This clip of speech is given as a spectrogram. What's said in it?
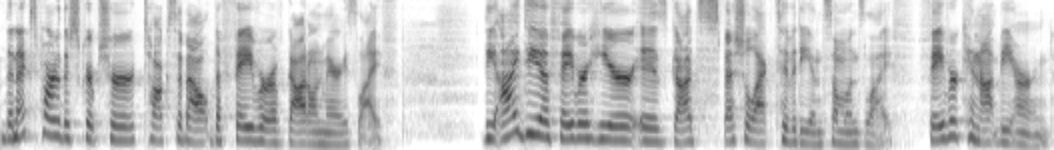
The next part of the scripture talks about the favor of God on Mary's life. The idea of favor here is God's special activity in someone's life. Favor cannot be earned.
